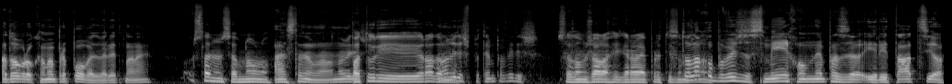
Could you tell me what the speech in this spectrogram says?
A dobro, kam je prepoved, verjetno ne. Stadion se je obnovil. A je stadion, no, Pa tudi Radom. No, vidiš, potem pa vidiš. So tam žalah igrali proti To Domžalam. lahko poveš z smehom, ne pa z iritacijo.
